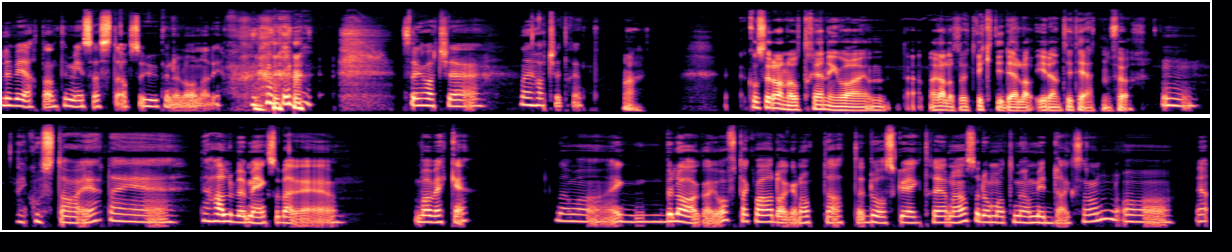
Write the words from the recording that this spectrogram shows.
leverte den til min søster, så hun kunne låne de. så jeg har ikke Nei, jeg har ikke trent. Nei. Hvordan er det når trening var en relativt viktig del av identiteten før? Mm. Hvordan det er? Det er det halve meg som bare var vekke. Var, jeg belaga jo ofte hverdagen opp til at da skulle jeg trene, så da måtte vi ha middag sånn, og ja,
